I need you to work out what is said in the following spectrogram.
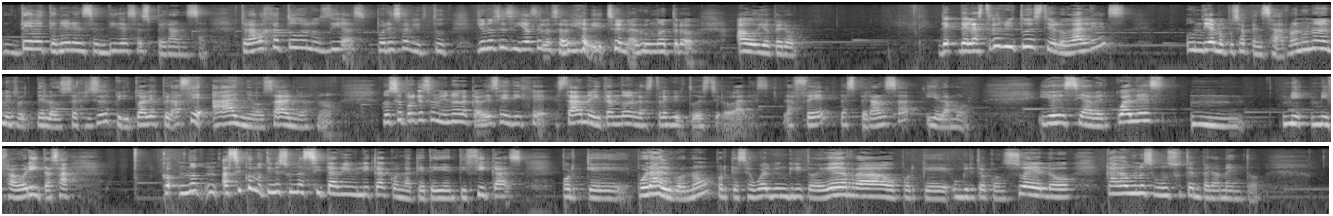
debe tener encendida esa esperanza. Trabaja todos los días por esa virtud. Yo no sé si ya se los había dicho en algún otro audio, pero de, las tres virtudes teologales, un día me puse a pensar, ¿no? En uno de, mis, de los ejercicios espirituales, pero hace años, años, ¿no? No sé por qué se me vino a la cabeza y dije, estaba meditando en las tres virtudes teologales, la fe, la esperanza y el amor. Y yo decía, a ver, ¿cuál es mm, mi, mi, favorita? O sea, no, así como tienes una cita bíblica con la que te identificas porque por algo, ¿no? Porque se vuelve un grito de guerra o porque un grito de consuelo, cada uno según su temperamento.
